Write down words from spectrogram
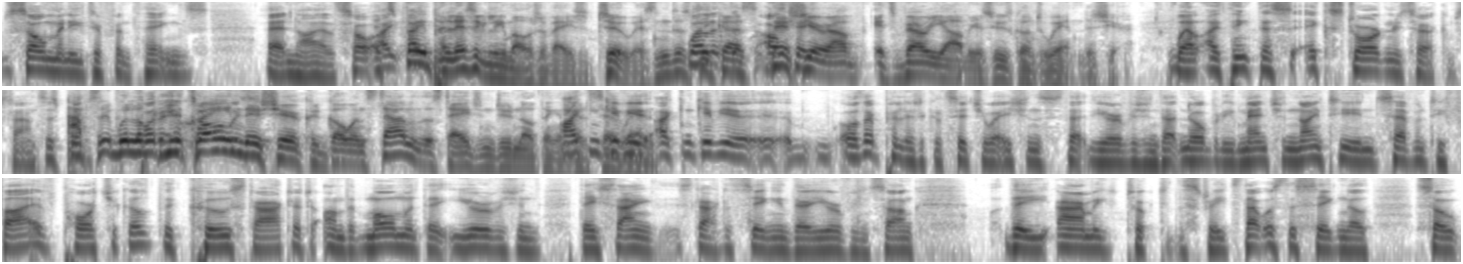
so many different things, uh, Niall. So It's I, very I, politically motivated too, isn't it? Well, because okay. this year it's very obvious who's going to win this year. well, I think this extraordinary circumstances. But, Absolutely. Well, look, Ukraine always- this year could go and stand on the stage and do nothing. I can give you. I can give you uh, other political situations that Eurovision that nobody mentioned. 1975, Portugal. The coup started on the moment that Eurovision they sang started singing their Eurovision song. The army took to the streets. That was the signal. So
